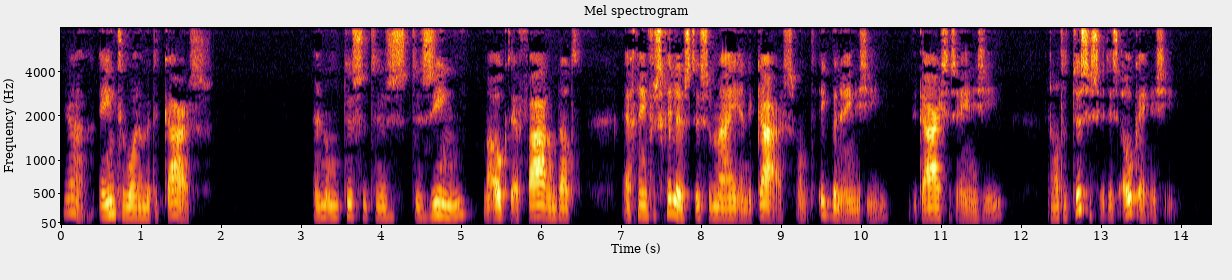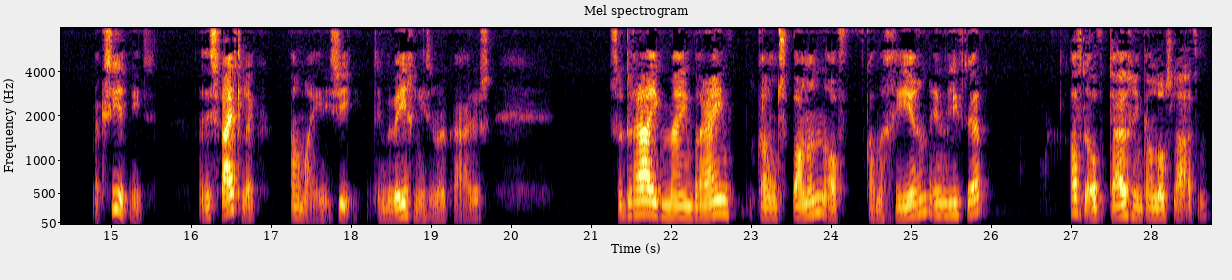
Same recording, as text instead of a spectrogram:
ja, één te worden met de kaars. En ondertussen te, te zien, maar ook te ervaren dat er geen verschil is tussen mij en de kaars. Want ik ben energie, de kaars is energie. En wat ertussen zit is ook energie. Maar ik zie het niet. Het is feitelijk allemaal energie. Wat in beweging is in elkaar. Dus Zodra ik mijn brein kan ontspannen of kan negeren in de liefde, of de overtuiging kan loslaten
